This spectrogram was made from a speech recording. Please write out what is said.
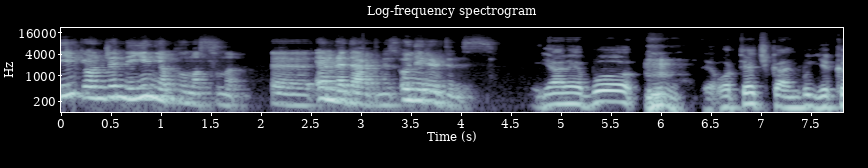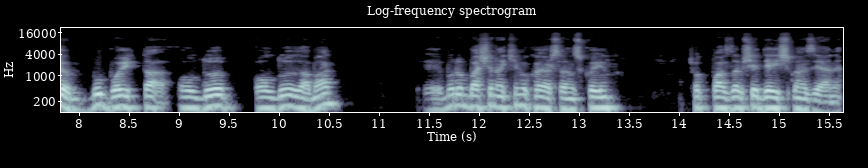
İlk önce neyin yapılmasını e, emrederdiniz, önerirdiniz? Yani bu ortaya çıkan bu yıkım bu boyutta olduğu olduğu zaman e, bunun başına kimi koyarsanız koyun çok fazla bir şey değişmez yani.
